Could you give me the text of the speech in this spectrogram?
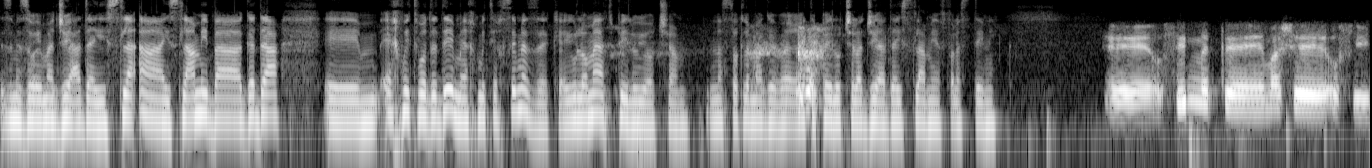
זה מזוהה עם הג'יהאד האסלאמי בגדה. אה, איך מתמודדים, איך מתייחסים לזה? כי היו לא מעט פעילויות שם, לנסות למגבר את הפעילות של הג'יהאד האסלאמי הפלסטיני. עושים את מה שעושים,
